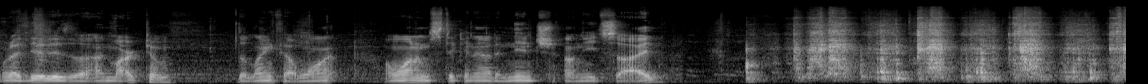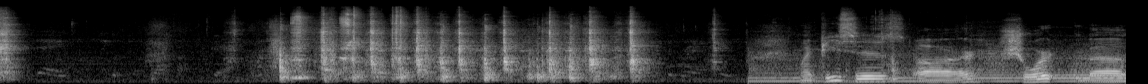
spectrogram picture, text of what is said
What I did is uh, I marked them the length I want. I want them sticking out an inch on each side. Pieces are short about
